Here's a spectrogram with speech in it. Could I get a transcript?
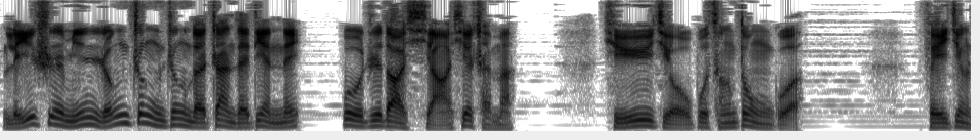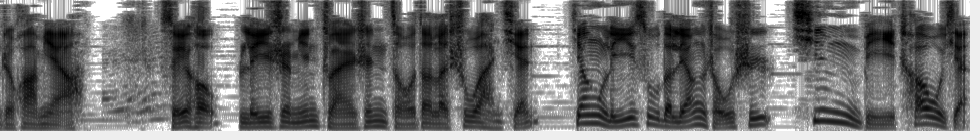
李世民仍怔怔地站在殿内，不知道想些什么，许久不曾动过。非静止画面啊！随后，李世民转身走到了书案前，将李肃的两首诗亲笔抄下。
